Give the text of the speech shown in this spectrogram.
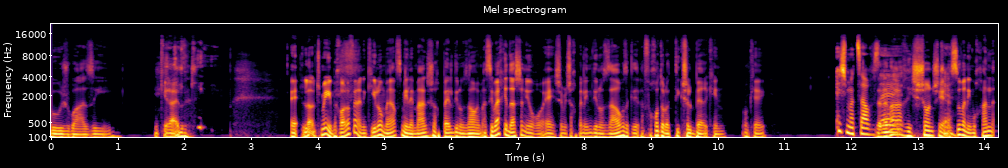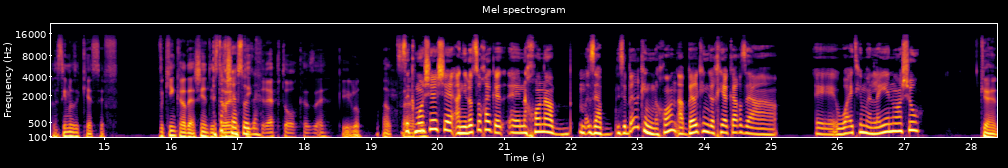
bourgeoisie. מכירה את זה? אה, לא, תשמעי, בכל אופן, אני כאילו אומר לעצמי, למה לשכפל דינוזאורים? הסיבה היחידה שאני רואה שמשכפלים דינוזאור זה כדי להפוך אותו לתיק של ברקין, אוקיי? יש מצב, זה זה... הדבר הראשון שיעשו, ואני מוכן לשים על זה כסף. וקים קרדשיין תסתובב עם תיק. raptor כזה, כאילו. זה כמו שיש, אני לא צוחקת, אה, נכון, זה, זה Birkin, נכון? ה-Birkin הכי יקר זה ה-white Himalayan משהו? כן.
